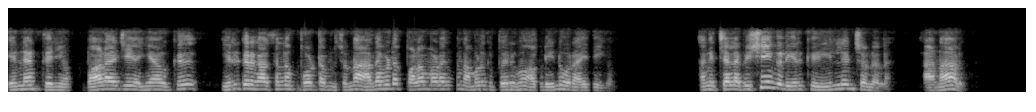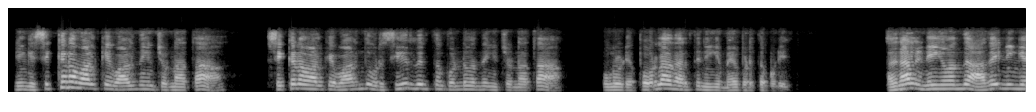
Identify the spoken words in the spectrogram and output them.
என்னன்னு தெரியும். பாலாஜி ஐயாவுக்கு இருக்கிற காசெல்லாம் போட்டோம்னு சொன்னா அதை விட பல மடங்கு நம்மளுக்கு பெருகும் அப்படின்னு ஒரு ஐதீகம். அங்க சில விஷயங்கள் இருக்கு இல்லைன்னு சொல்லல. ஆனால் நீங்க சிக்கன வாழ்க்கை வாழ்ந்தீங்கன்னு சொன்னா தான் சிக்கன வாழ்க்கை வாழ்ந்து ஒரு சீர்திருத்தம் கொண்டு வந்தீங்கன்னு சொன்னா தான் உங்களுடைய பொருளாதாரத்தை நீங்க மேம்படுத்த முடியும். அதனால நீங்க வந்து அதை நீங்க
